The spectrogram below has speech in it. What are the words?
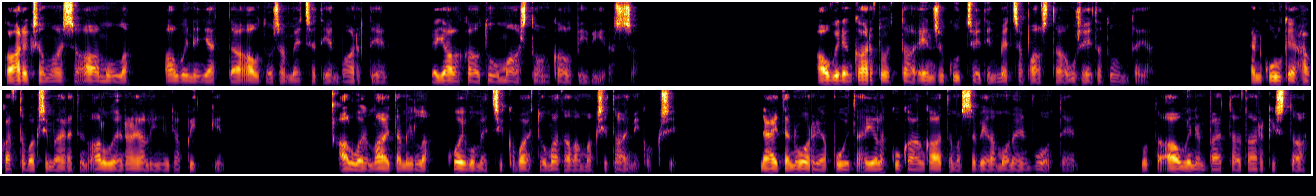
Kahdeksan maissa aamulla Auvinen jättää autonsa metsätien varteen ja jalkautuu maastoon kalpiviidassa. Auvinen kartoittaa Enso Kutseitin metsäpalstaa useita tunteja. Hän kulkee hakattavaksi määrätyn alueen rajalinjoja pitkin. Alueen laitamilla koivumetsikko vaihtuu matalammaksi taimikoksi. Näitä nuoria puita ei ole kukaan kaatamassa vielä moneen vuoteen, mutta Auvinen päättää tarkistaa,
